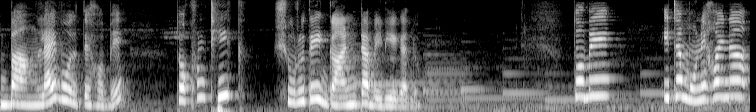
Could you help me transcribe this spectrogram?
বাংলায় বলতে হবে, তখন ঠিক শুরুতেই গানটা বেরিয়ে গেল। তবে এটা মনে হয় না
